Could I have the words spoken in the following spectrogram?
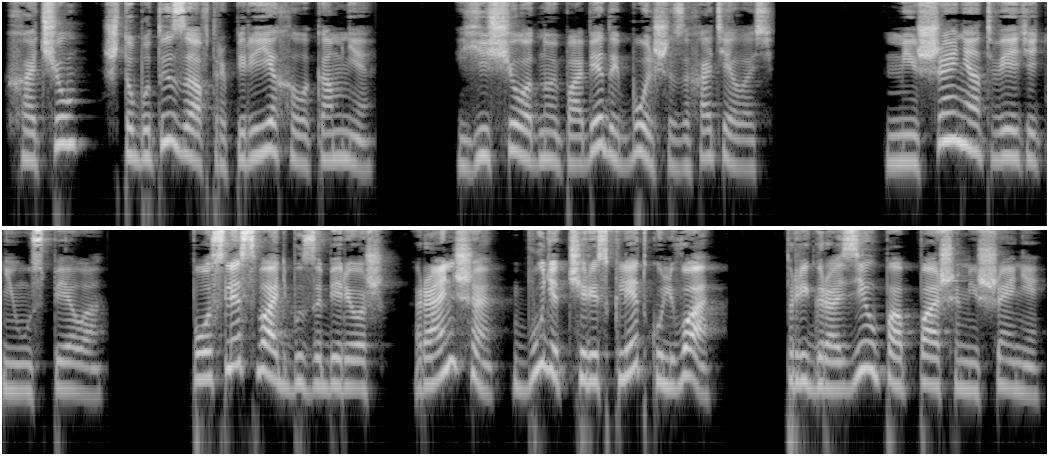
Хочу, чтобы ты завтра переехала ко мне. Еще одной победой больше захотелось. Мишень ответить не успела. После свадьбы заберешь. Раньше будет через клетку льва. Пригрозил папаша Мишени.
